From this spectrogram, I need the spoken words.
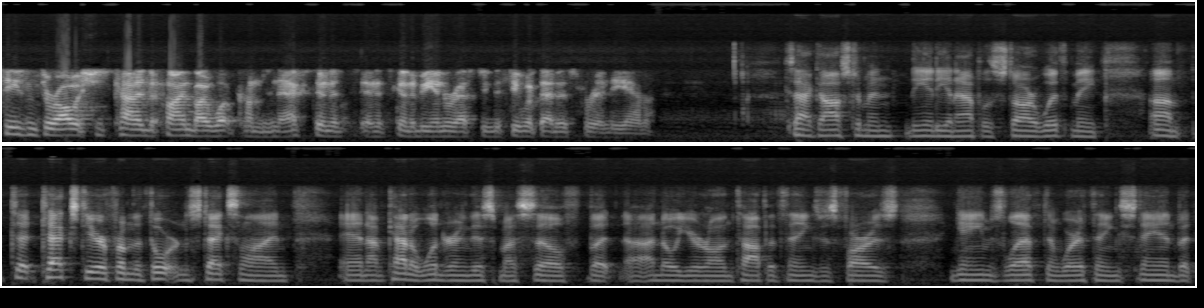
seasons are always just kind of defined by what comes next, and it's and it's going to be interesting to see what that is for Indiana. Zach Osterman, the Indianapolis Star, with me. Um, t- text here from the Thornton's text line, and I'm kind of wondering this myself, but uh, I know you're on top of things as far as games left and where things stand. But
